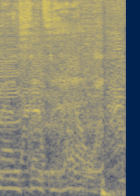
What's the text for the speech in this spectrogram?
man sends to hell.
